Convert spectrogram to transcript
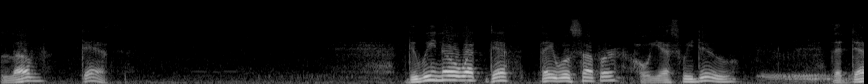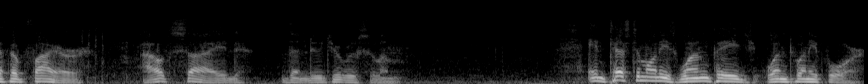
love death. Do we know what death they will suffer? Oh, yes, we do. The death of fire outside the New Jerusalem. In Testimonies 1, page 124,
